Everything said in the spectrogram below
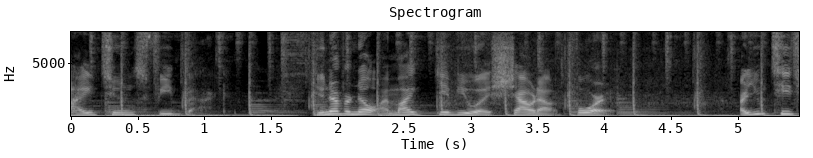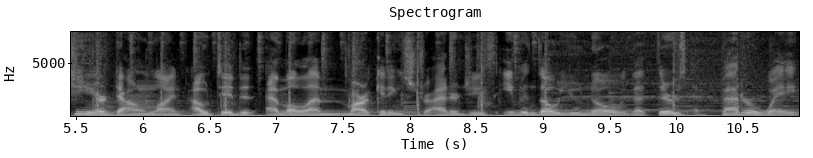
iTunes feedback. You never know, I might give you a shout out for it. Are you teaching your downline outdated MLM marketing strategies even though you know that there's a better way?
